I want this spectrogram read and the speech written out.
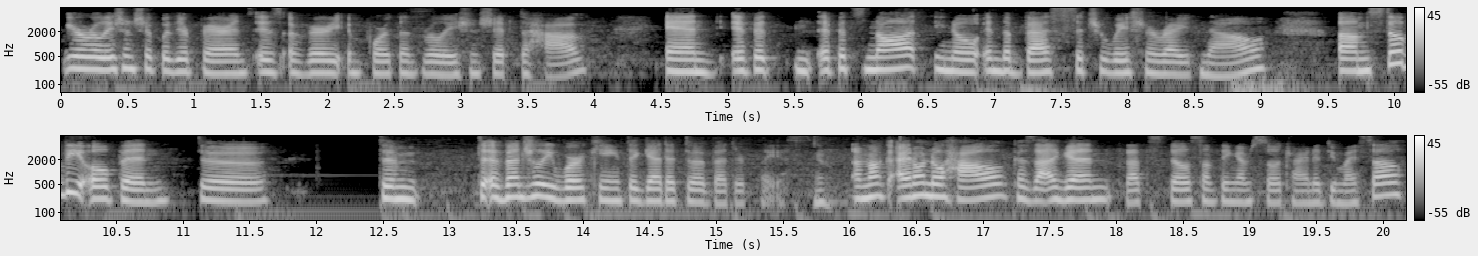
your relationship with your parents is a very important relationship to have. And if it if it's not, you know, in the best situation right now, um, still be open to to to eventually working to get it to a better place. Yeah. I'm not I don't know how because again, that's still something I'm still trying to do myself,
